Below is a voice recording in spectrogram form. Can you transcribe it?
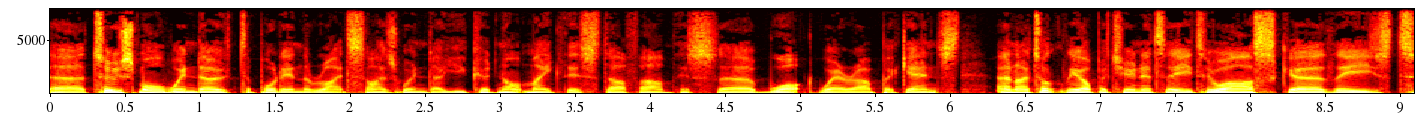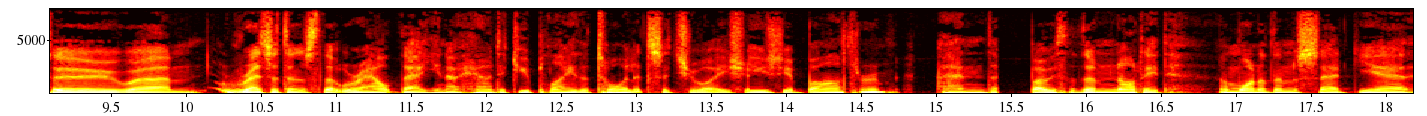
uh, too small window to put in the right size window. You could not make this stuff up. This uh, what we're up against. And I took the opportunity to ask uh, these two um, residents that were out there, you know, how did you play the toilet situation? Use your bathroom? And both of them nodded. And one of them said, Yeah,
